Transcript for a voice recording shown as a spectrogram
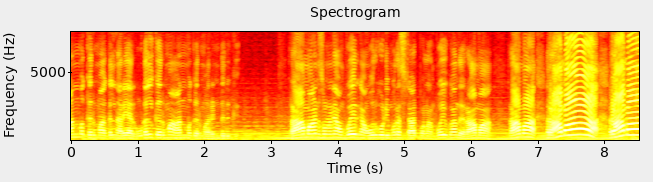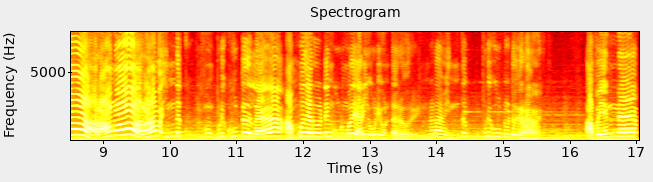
ஆன்ம கர்மாக்கள் நிறையா இருக்குது உடல் கர்மா ஆன்ம கர்மா ரெண்டு இருக்குது ராமான்னு சொன்னோடனே அவன் போயிருக்கான். ஒரு கோடி முறை ஸ்டார்ட் பண்ணலாம். போய் உட்காந்து ராமா ராமா ராமா ராமா ராமா ராமா. இந்த இவன் இப்படி கூப்பிட்டதுல ஐம்பது அறுபது டைம் கூப்பிடும்போது இறங்கி ஓடி வந்துட்டார் அவர். என்னடா அவன் இந்த இப்படி கூப்பிட்டு இருக்கிறான் அவன்? என்ன?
